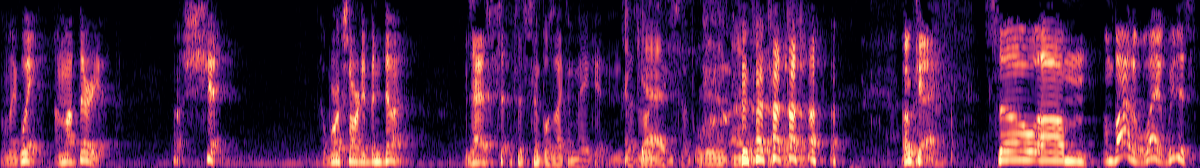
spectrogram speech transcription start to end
I'm like, wait, I'm not there yet. Oh shit, the work's already been done. But That's it's as simple as I can make it. and It does not seem simple. It doesn't- I don't- I don't know. okay, so um, and by the way, we just.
